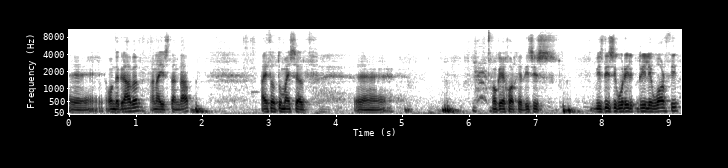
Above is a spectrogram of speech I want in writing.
uh, on the gravel and I stand up, I thought to myself, uh, "Okay, Jorge, this is is this really worth it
